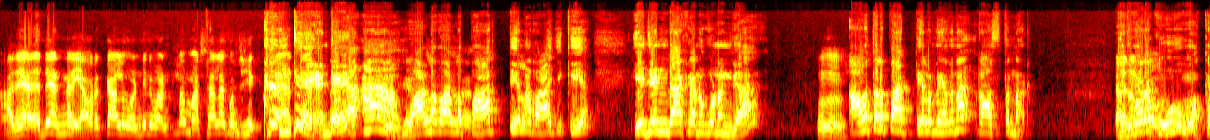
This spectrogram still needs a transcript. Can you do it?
అదే అదే అంటున్నారు. ఎవరి కాళ్ళు వండిన వంటలో మసాలా కొంచెం ఎక్కువ అంటే వాళ్ళ వాళ్ళ పార్టీల రాజకీయ ఎజెండాకు అనుగుణంగా. అవతల పార్టీల మీదన రాస్తున్నారు. ఇదివరకు అవును. ఒక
